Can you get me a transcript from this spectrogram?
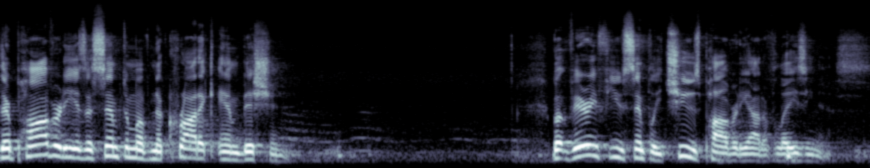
Their poverty is a symptom of necrotic ambition. But very few simply choose poverty out of laziness.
